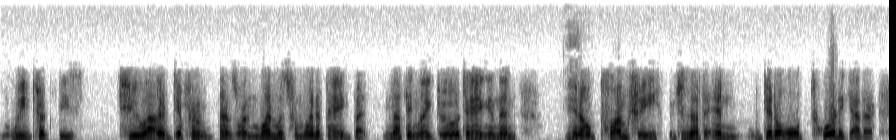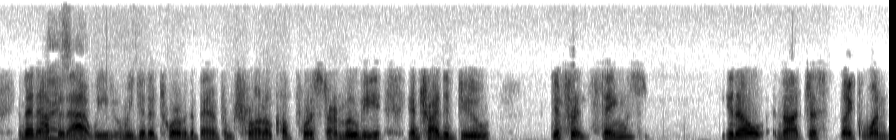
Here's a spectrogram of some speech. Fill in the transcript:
we took these two other different bands. One one was from Winnipeg, but nothing like Duotang, and then Yeah. you know Plumtree, which is nothing, and did a whole tour together. And then after Nice, that, we we did a tour with a band from Toronto called Four Star Movie, and tried to do different things. You know, not just like one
